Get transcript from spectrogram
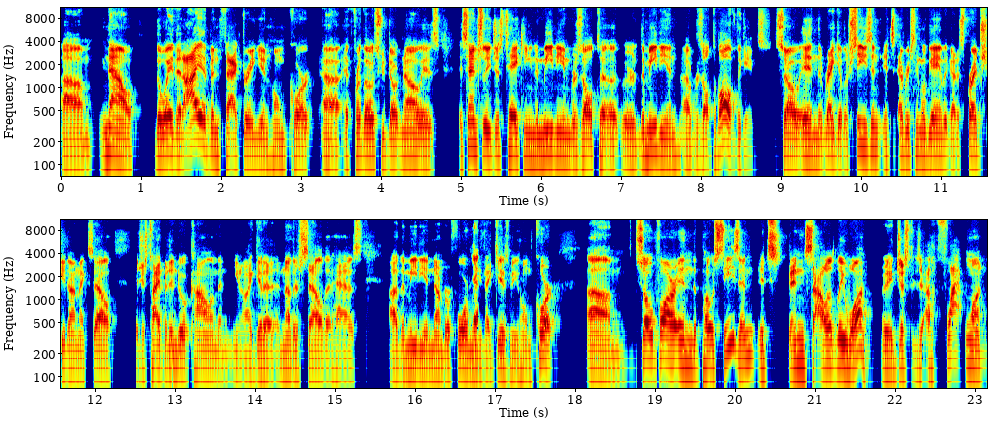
Um, now, the way that I have been factoring in home court, uh, for those who don't know, is essentially just taking the median result or the median uh, result of all of the games. So in the regular season, it's every single game. I got a spreadsheet on Excel. I just type it into a column, and you know I get a, another cell that has uh, the median number for me that gives me home court. Um, so far in the postseason, it's been solidly one, It just a flat one.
